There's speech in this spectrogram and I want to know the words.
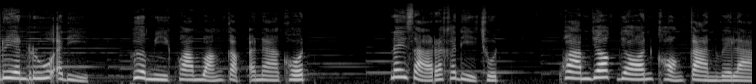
เรียนรู้อดีต พื่อมีความหวังกับอนาคต ในสารคดีชุด ความยอกย้อนของการเวลา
